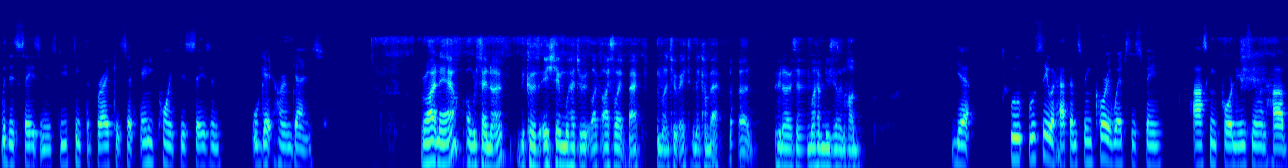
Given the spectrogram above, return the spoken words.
with this season is: Do you think the Breakers at any point this season will get home games? Right now, I would say no because each team will have to like isolate back for or two weeks when they come back. But who knows? They might have a New Zealand hub. Yeah, we'll we'll see what happens. I mean, Corey Webster's been asking for a New Zealand hub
